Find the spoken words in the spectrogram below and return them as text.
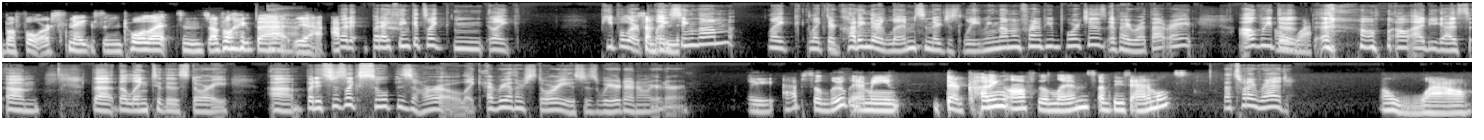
before. Snakes and toilets and stuff like that. Yeah. I- but but I think it's like like people are Something new. placing them like like they're cutting their limbs and they're just leaving them in front of people's porches. If I read that right, I'll read Oh, the. I'll, I'll add you guys um, the the link to the story. Um, but it's just like so bizarro. Like every other story is just weirder and weirder. Absolutely. Absolutely. I mean, they're cutting off the limbs of these animals. That's what I read. Oh, wow.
